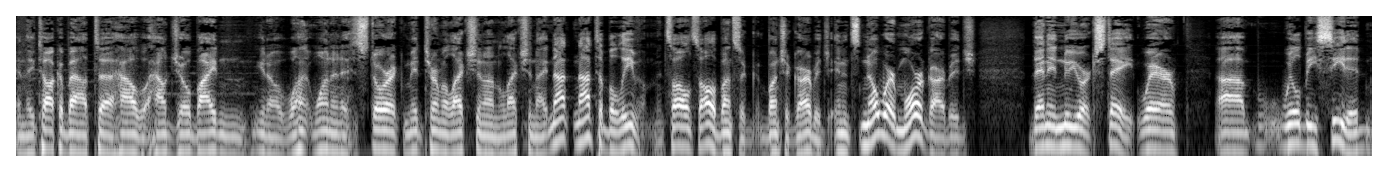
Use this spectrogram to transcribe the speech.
and they talk about uh, how how Joe Biden, you know, won, won a historic midterm election on election night. Not not to believe him. It's all it's all a bunch of bunch of garbage, and it's nowhere more garbage than in New York State, where uh, will be seated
